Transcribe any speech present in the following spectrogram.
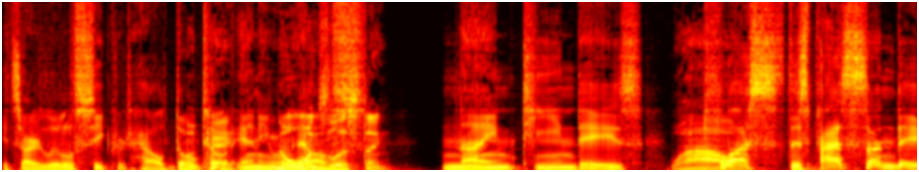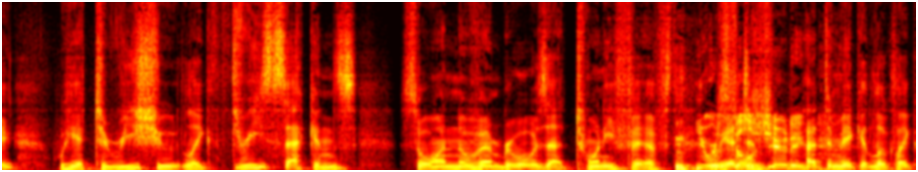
It's our little secret, Hal. Don't tell anyone No else. one's listening. 19 days. Wow. Plus, this past Sunday, we had to reshoot like three seconds. So on November, what was that, 25th? You were we had still to- shooting. Had to make it look like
